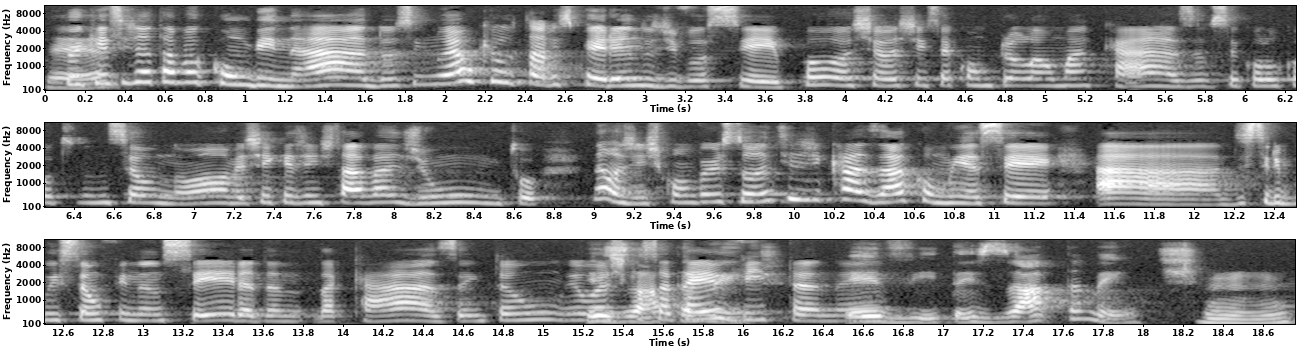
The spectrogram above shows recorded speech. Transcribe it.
É. Porque se já estava combinado, assim, não é o que eu estava esperando de você. Poxa, eu achei que você comprou lá uma casa, você colocou tudo no seu nome, achei que a gente estava junto. Não, a gente conversou antes de casar como ia ser a distribuição financeira da, da casa. Então, eu exatamente. acho que isso até evita, né? Evita, exatamente. Uhum.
